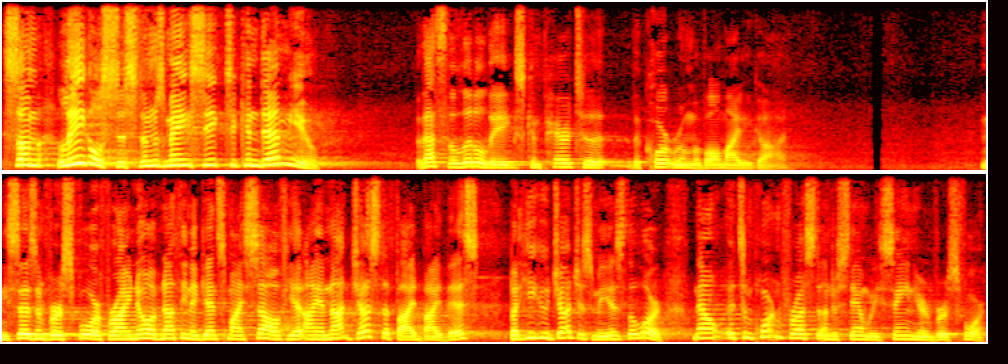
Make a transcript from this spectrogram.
some legal systems may seek to condemn you. But that's the little leagues compared to the courtroom of Almighty God. And he says in verse 4 For I know of nothing against myself, yet I am not justified by this, but he who judges me is the Lord. Now, it's important for us to understand what he's saying here in verse 4.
